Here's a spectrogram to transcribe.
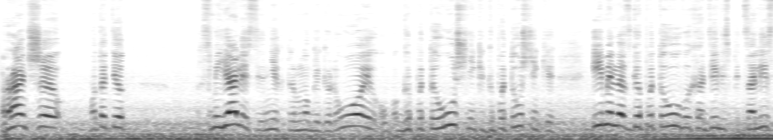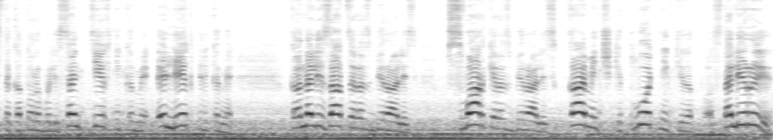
Раньше вот эти вот смеялись, некоторые много говорят, ой, ГПТУшники, ГПТУшники. Именно с ГПТУ выходили специалисты, которые были сантехниками, электриками, канализацией разбирались в сварке разбирались, каменщики, плотники, столяры.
